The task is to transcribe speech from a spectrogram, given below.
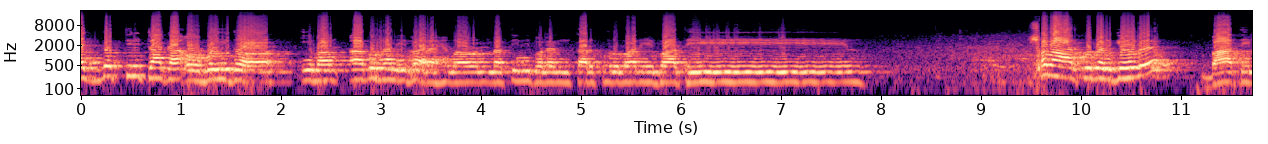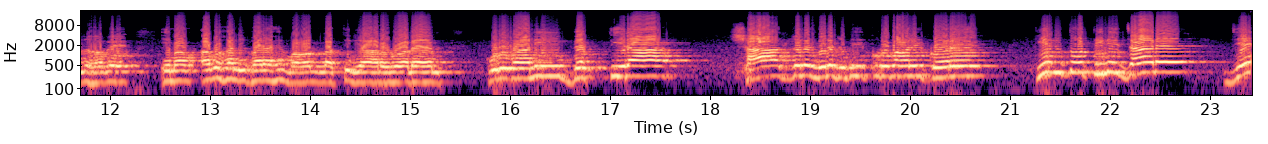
এক ব্যক্তির টাকা অবৈধ। ইমাম আবু হানিফা রাহেমাউল্লাহ তিনি বলেন, তার কুরবানি বাতিল। সবার কুরবানি কি হবে? বাতিল হবে। ইমাম আবু হানিফা রাহিমাহুল্লাহ, তিনি আরও বলেন, কুরবানি ব্যক্তিরা সাতজনে মিলে যদি কুরবানি করে কিন্তু তিনি জানে যে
